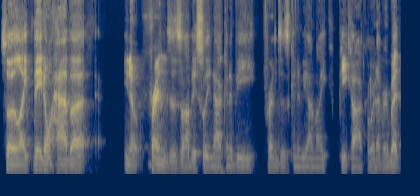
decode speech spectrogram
So like they don't have a you know, Friends is obviously not going to be Friends is going to be on like Peacock or whatever, but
